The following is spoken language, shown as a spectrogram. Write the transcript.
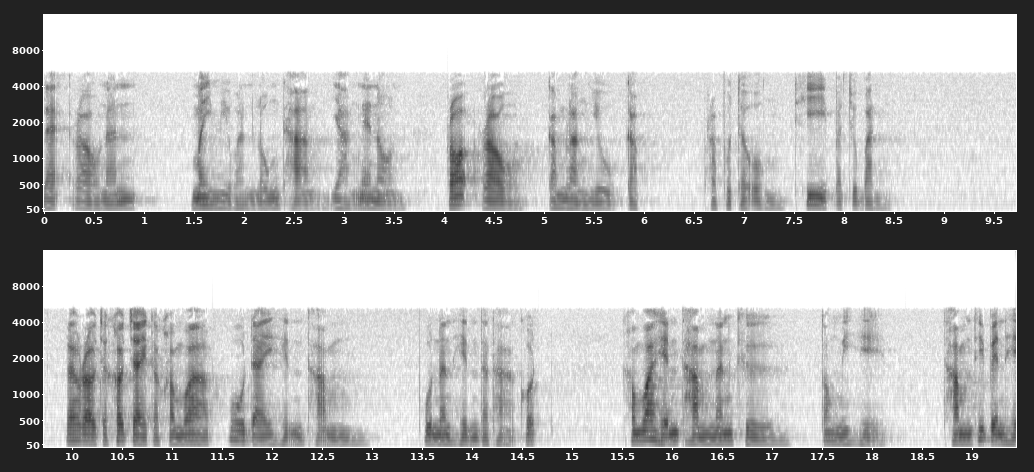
และเรานั้นไม่มีวันหลงทางอย่างแน่นอน ราะเรากำลังอยู่กับพระพุทธองค์ที่ปัจจุบัน แล้วเราจะเข้าใจกับคำว่า ผู้ใดเห็นธรรม ผู้นั้นเห็นตถาคตคำว่าเห็นธรรมนั้นคือต้องมีเหตุ ธรรมที่เป็นเห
